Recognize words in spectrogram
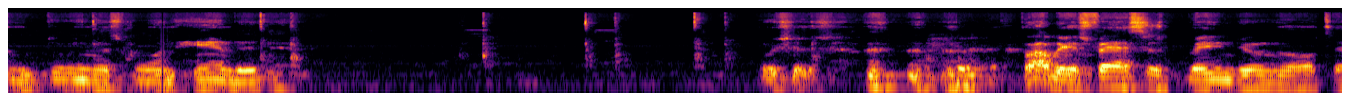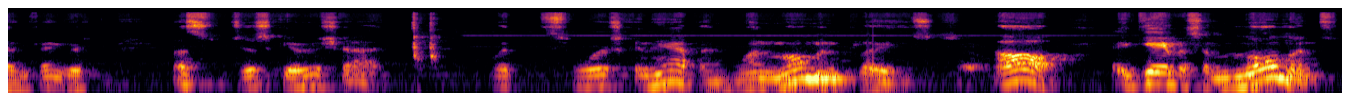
I'm doing this one-handed, which is probably as fast as Bane doing with all ten fingers. Let's just give it a shot. What's worse can happen? One moment, please. Oh, it gave us a moment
